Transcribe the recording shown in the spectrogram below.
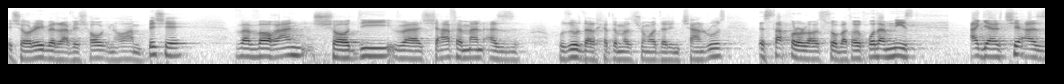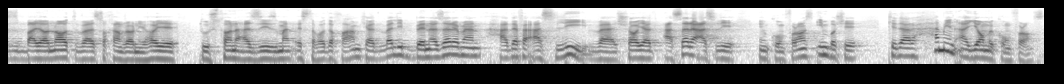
اشاره به روش ها و اینها هم بشه. و واقعا شادی و شعف من از حضور در خدمت شما در این چند روز استغفر الله صحبت های خودم نیست. اگرچه از بیانات و سخنرانی های دوستان عزیز من استفاده خواهم کرد ولی به نظر من هدف اصلی و شاید اثر اصلی این کنفرانس این باشه که در همین ایام کنفرانس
